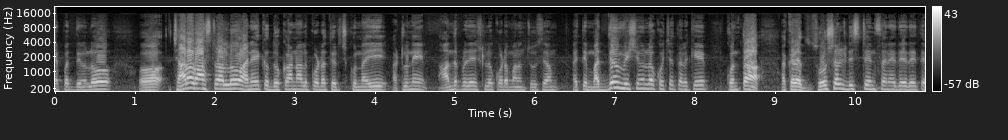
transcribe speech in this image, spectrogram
నేపథ్యంలో చాలా రాష్ట్రాల్లో అనేక దుకాణాలు కూడా తెరుచుకున్నాయి. అట్లనే ఆంధ్రప్రదేశ్లో కూడా మనం చూసాం. అయితే మద్యం విషయంలోకి వచ్చేతలకే కొంత అక్కడ సోషల్ డిస్టెన్స్ అనేది ఏదైతే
